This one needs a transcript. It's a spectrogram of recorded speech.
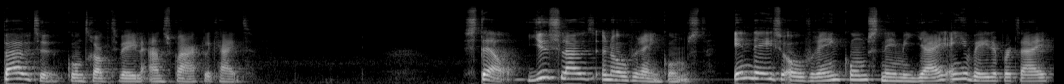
buitencontractuele aansprakelijkheid. Stel, je sluit een overeenkomst. In deze overeenkomst nemen jij en je wederpartij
